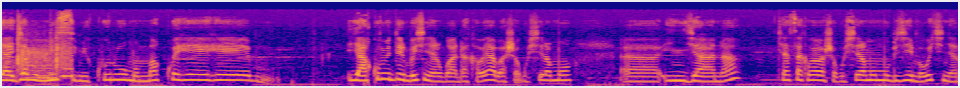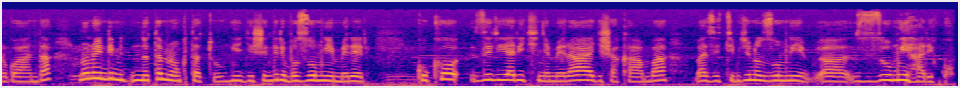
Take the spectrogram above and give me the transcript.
yajya mu minsi mikuru mu makwe hehe yakumva indirimbo y'ikinyarwanda akaba yabasha gushyiramo eh, injyana cyangwa se akaba yabasha gushyiramo umubyimba w'ikinyarwanda. Noneho indi minota mirongo itatu nkigisha indirimbo z'umwimerere. Kuko ziriya ari ikinyemera igishakamba bazita imbyino eh, z'umwihariko.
